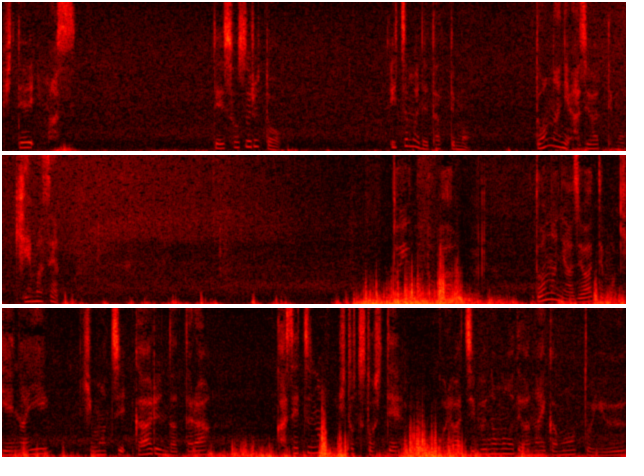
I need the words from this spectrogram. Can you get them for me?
起きています。でそうするといつまでたってもどんなに味わっても消えません。ということはどんなに味わっても消えない気持ちがあるんだったら仮説の一つとしてこれは自分のものではないかもという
